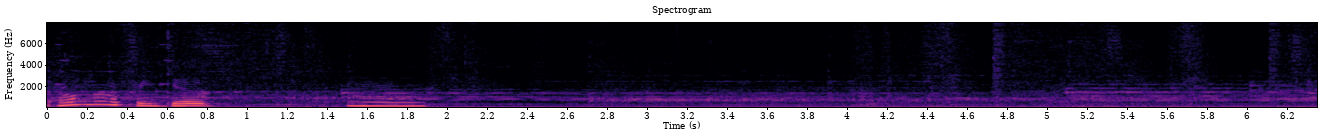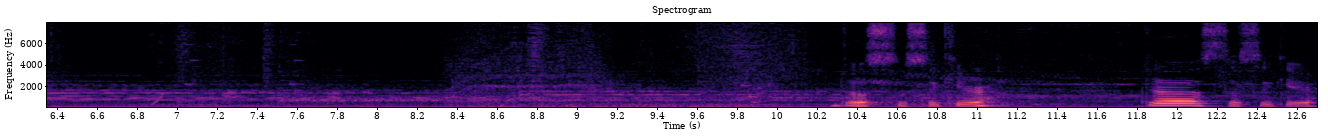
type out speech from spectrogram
I don't know if we get... Hmm. Just to secure. Just to secure.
